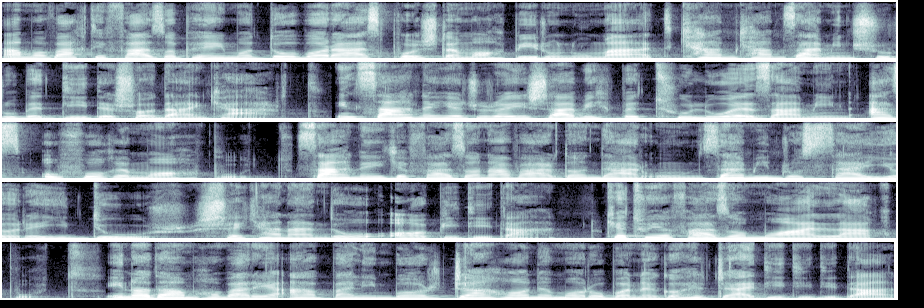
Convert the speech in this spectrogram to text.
اما وقتی فضاپیما دوباره از پشت ماه بیرون اومد کم کم زمین شروع به دیده شدن کرد. این صحنه یه جورایی شبیه به طلوع زمین از افق ماه بود. صحنه که فضانوردان در اون زمین رو سیاره دور شکننده و آبی دیدن. که توی فضا معلق بود. این آدم ها برای اولین بار جهان ما رو با نگاه جدیدی دیدن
